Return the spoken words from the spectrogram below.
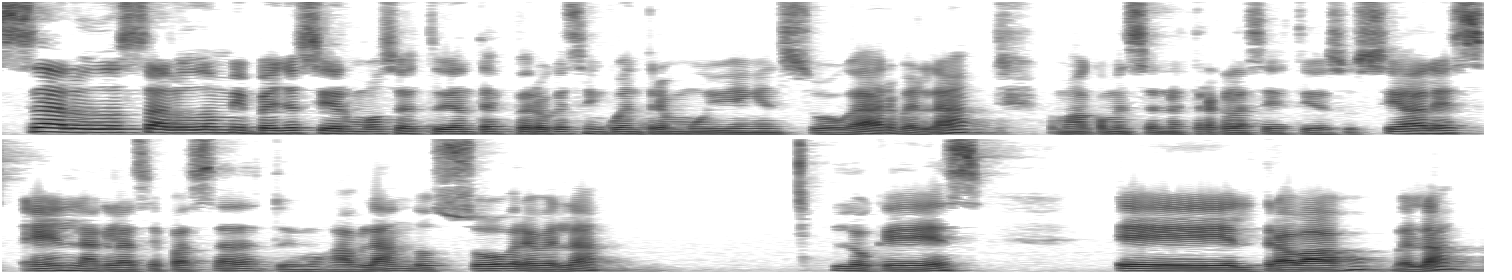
Saludos, saludos mis bellos y hermosos estudiantes, espero que se encuentren muy bien en su hogar, ¿verdad? Vamos a comenzar nuestra clase de estudios sociales. En la clase pasada estuvimos hablando sobre, ¿verdad? Lo que es eh, el trabajo, ¿verdad?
